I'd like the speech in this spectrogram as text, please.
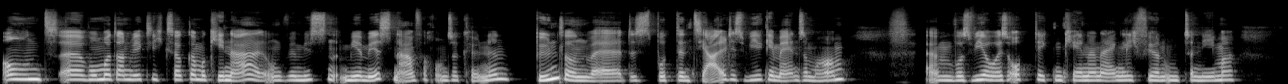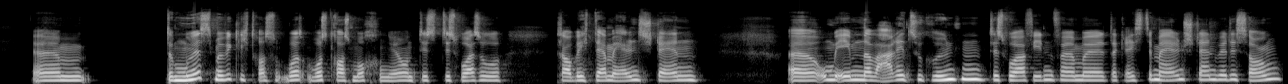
Und äh, wo wir dann wirklich gesagt haben, okay, na, und wir müssen, wir müssen einfach unser Können bündeln, weil das Potenzial, das wir gemeinsam haben, ähm, was wir alles abdecken können eigentlich für einen Unternehmer, ähm, da muss man wirklich draus, was, was draus machen, ja. Und das, das war so, glaube ich, der Meilenstein, äh, um eben Navari zu gründen. Das war auf jeden Fall mal der größte Meilenstein, würde ich sagen.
